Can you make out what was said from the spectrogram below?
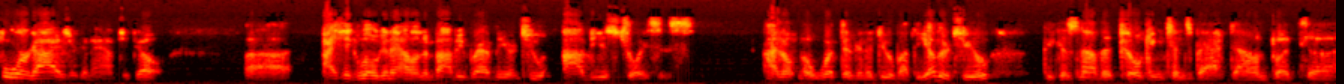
four guys are going to have to go. Uh, I think Logan Allen and Bobby Bradley are two obvious choices. I don't know what they're going to do about the other two because now that Pilkington's back down, but uh,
